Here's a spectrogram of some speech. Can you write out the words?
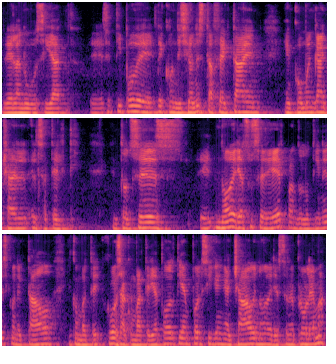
de la nubosidad. Ese tipo de, de condiciones te afecta en, en cómo engancha el, el satélite. Entonces, eh, no debería suceder cuando lo tienes conectado y con batería, o sea, con batería todo el tiempo, él sigue enganchado y no deberías tener problema.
